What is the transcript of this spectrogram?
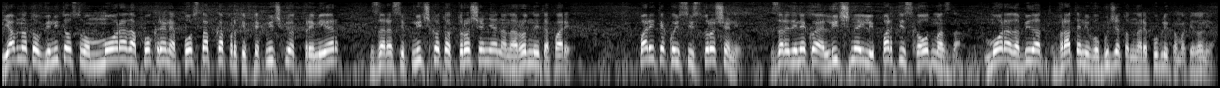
Јавното обвинителство мора да покрене постапка против техничкиот премиер за расипничкото трошење на народните пари. Парите кои се истрошени заради некоја лична или партиска одмазда мора да бидат вратени во буџетот на Република Македонија.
